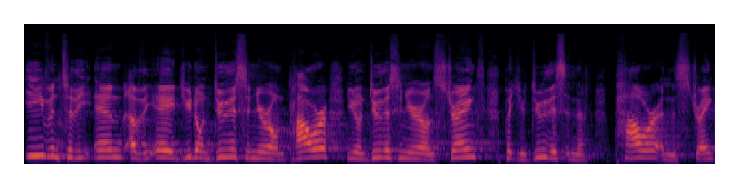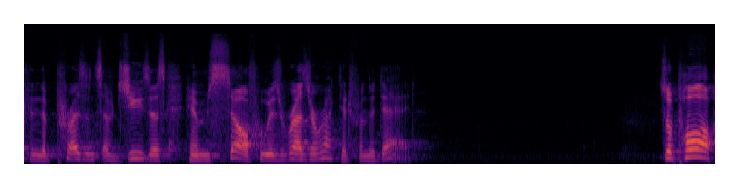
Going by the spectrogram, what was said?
even to the end of the age. You don't do this in your own power, you don't do this in your own strength, but you do this in the power and the strength and the presence of Jesus himself, who is resurrected from the dead. So Paul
